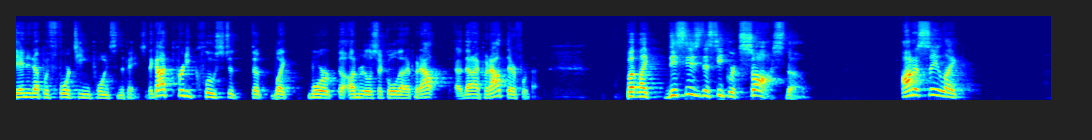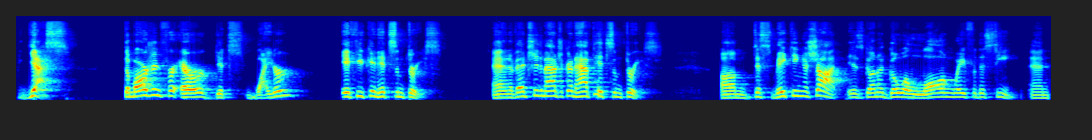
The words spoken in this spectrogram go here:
They ended up with 14 points in the paint. So they got pretty close to the like more the unrealistic goal that I put out that I put out there for them. But like this is the secret sauce though. Honestly, like yes, the margin for error gets wider if you can hit some threes. And eventually the Magic are going to have to hit some threes. Um, just making a shot is going to go a long way for this team. And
